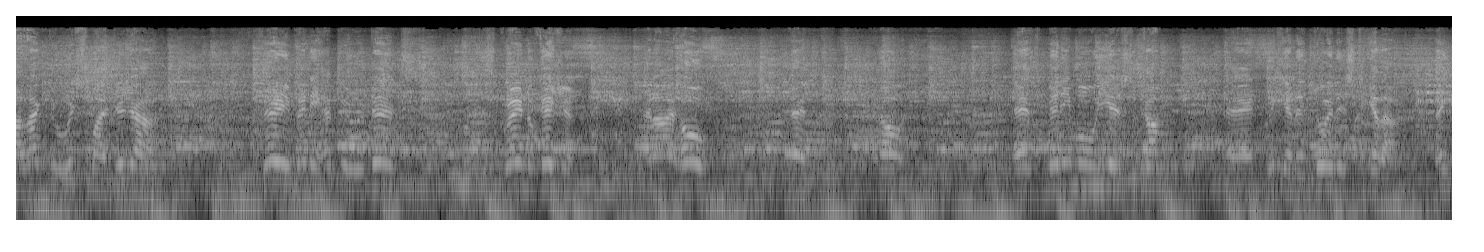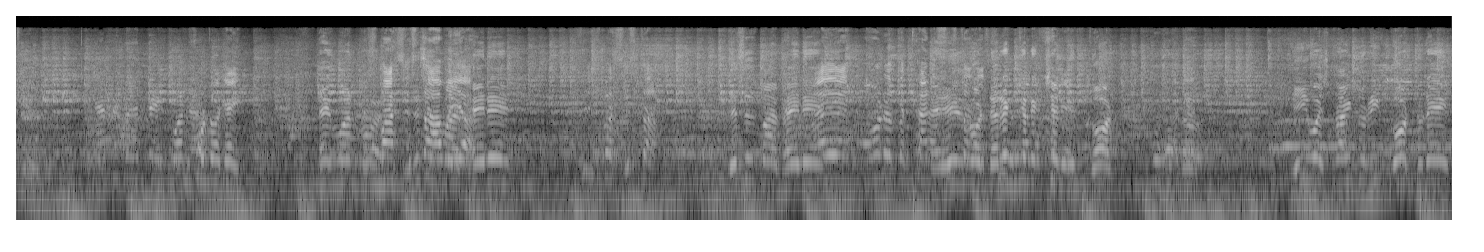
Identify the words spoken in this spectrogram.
I'd like to wish my Jeja very many happy returns on this great occasion. And I hope that, you know, has many more years to come and we can enjoy this together. Thank you. Happy birthday. One photo again. Take one photo. my This is my Abhaya. payday. This is my sister. This is my payday. I am one of the And he's got direct connection with God. He was trying to reach God today,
